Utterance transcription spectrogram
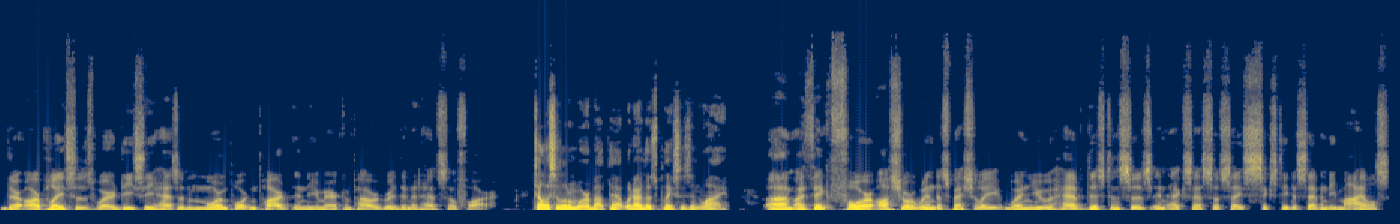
There are places where DC has a more important part in the American power grid than it has so far. Tell us a little more about that. What are those places and why? Um, I think for offshore wind, especially when you have distances in excess of, say, 60 to 70 miles,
